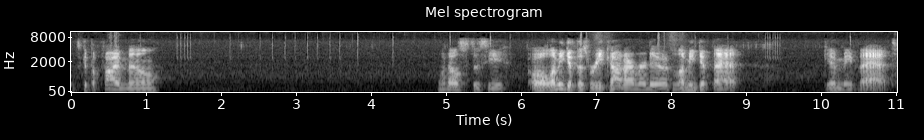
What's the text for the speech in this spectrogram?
Let's get the 5 mil. What else does he... Oh, let me get this recon armor, dude. Let me get that. Give me that.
